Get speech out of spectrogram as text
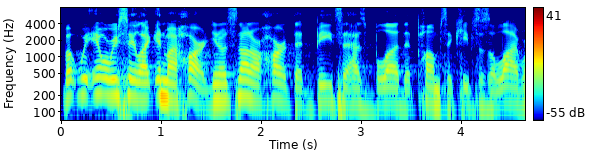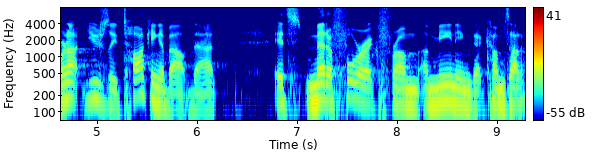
But we, or we say, like, in my heart. You know, it's not our heart that beats, that has blood, that pumps, that keeps us alive. We're not usually talking about that. It's metaphoric from a meaning that comes out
